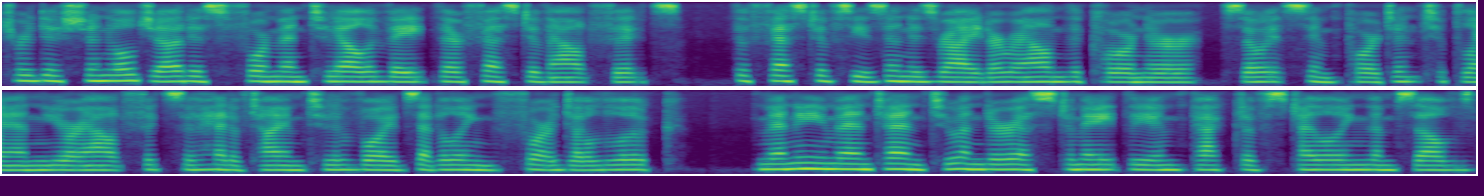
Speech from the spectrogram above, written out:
Traditional Juttis for men to elevate their festive outfits. The festive season is right around the corner, so it's important to plan your outfits ahead of time to avoid settling for a dull look. Many men tend to underestimate the impact of styling themselves,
